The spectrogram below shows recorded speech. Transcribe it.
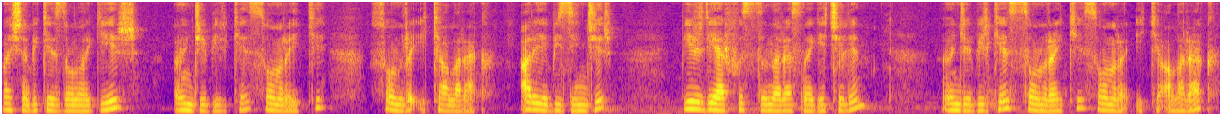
Başına bir kez dola gir. Önce bir kez sonra iki sonra iki alarak. Araya bir zincir. Bir diğer fıstığın arasına geçelim. Önce bir kez sonra iki sonra iki alarak.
